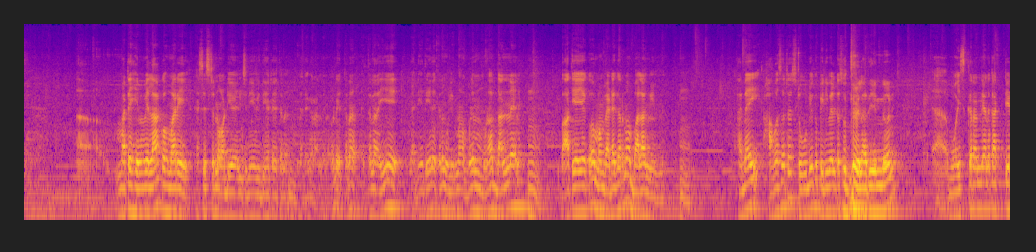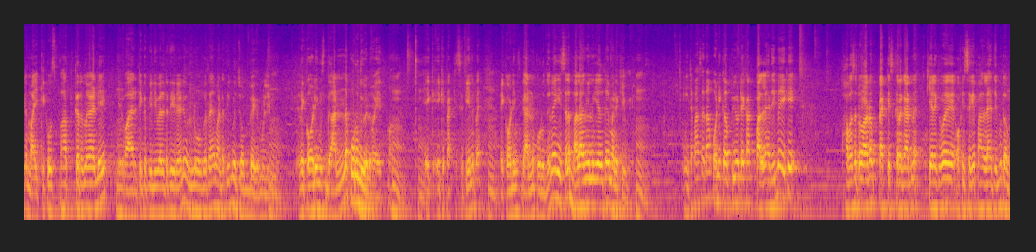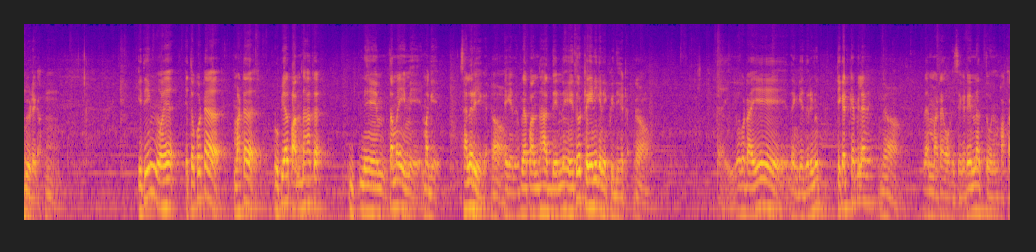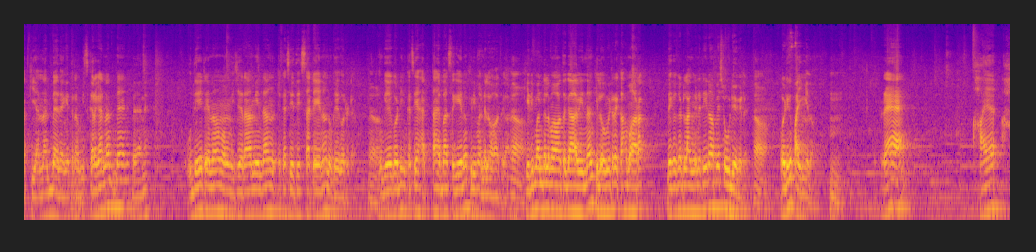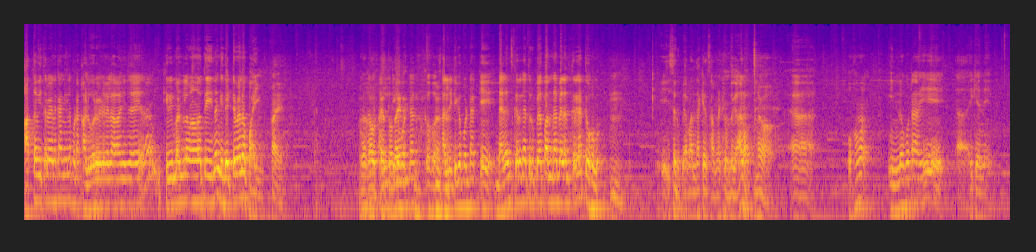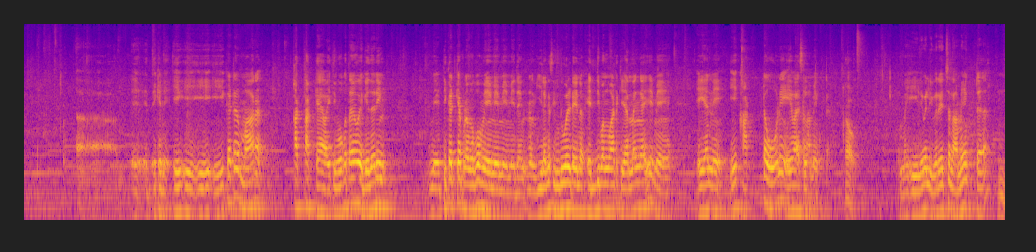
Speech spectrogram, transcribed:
මට එහෙම වෙලා කොහොම හරි ඇසිස්ටන්ට් ඔඩියෝ එන්ජිනියර් විදිහට එතන වැඩ කරන්න යනකොට එතන එතන අයියේ වැඩේ තියෙන එතන මුලින්ම හම්බුනේ මම මොනවද දන්නේ නැහනේ. පාති අයියකෝ මම වැඩ කරනවා බලන් ඉන්න. හැබැයි හවසට ස්ටූඩියෝ එක පිළිවෙලට සුද්ධ වෙලා තියෙන්න ඕනේ. වොයිස් කරන්න යන කට්ටියට මයික් එක උස් පහත් කරන වැඩේ ඒ වයර් ටික පිළිවෙලට තියෙන වැඩේ. ඔන්න ඕක තමයි මට තිබ්බ ජොබ් එක මුලින්ම. රෙකෝඩින්ග්ස් ගන්න පුරුදු වෙනවා ඒත් මම. ඒක ඒකේ ප්‍රැක්ටිස් තියෙන බෑ. රෙකෝඩින්ග්ස් ගන්න පුරුදු වෙනවා. ඒක ඉස්සෙල්ලා බලන් ඉන්න කියලා තමයි මට කිව්වේ. ඊට පස්සේ තමයි පොඩි කම්පියුටර් එකක් පල්ලෙහා තිබ්බ. ඒකේ හවසට ඔයාලට ප්‍රැක්ටිස් කරගන්න කියලා කිව්වා ඒ ඔෆිස් එකේ පල්ලෙහා තිබ්බ කම්පියුටර් එකක් ඉතින් ඔය එතකොට මට රුපියල් 5000ක මේ තමයි මේ මගේ සැලරි එක. ඒ කියන්නේ රුපියල් 5000ක් දෙන්න හේතුව ට්‍රේනි කෙනෙක් විදිහට. ඔව්. ඉන්නකොට අයේ දැන් ගෙදරිනුත් ටිකට් කැපිලානේ. ඔව්. දැන් මට ඔෆිස් එකට එන්නත් ඕනේ මොකක්වත් කියන්නත් බෑ. දැන් එතන මිස් කරගන්නත් බෑනේ. බෑනේ උදේට එනවා මම විචරාමේ ඉඳන් 138 එනවා නුගේගොඩට. ඔව්. නුගේගොඩින් 176 බස් එක එනවා කිරිමණ්ඩල මාවත ගාව. ඔව්. කිරිමණ්ඩල මාවත ගාව ඉඳන් කිලෝමීටර් එකමාරක් දෙකකට ලඟ වෙන තියෙනවා අපේ ස්ටුඩියෝ එකට. ඔව්. ඔය ටික පයින් එනවා. හ්ම්. රෑ 6 7 විතර වෙනකන් ඉඳලා පොඩ කළුවර වෙන වෙලාව ඉඳලා කිරිමණ්ඩල මාවතේ ඉඳන් ගෙදෙට්ට වෙනවා පයින්. පයි හොඳයිනේ පොඩ්ඩක් ඔව්, සල්ලි ටික පොඩ්ඩක් ඒ බැලන්ස් කරගත්ත රුපියල් 5000 බැලන්ස් කරගත්තේ ඔහොම. හ්ම්. ඒ ඉස්සර රුපියල් 5000 කියන්නේ සාමාන්‍ය හොඳ ගාණක්. ඔව්. ඔහොම ඉන්නකොට ඒ අ, ඒ කියන්නේ අ, ඒ- ඒ- ඒ කියන්නේ ඒ- ඒ- ඒ- ඒකට මාර කට්ටක් කෑවා. ඉතින් ඕක තමයි ඔය ගෙදරින් මේ ටිකට් කැපුණා මොකෝ මේ මේ දැන් ඊළඟ සින්දු වලට එන එද්දි මං වාට කියන්නම් අයියේ මේ ඒ කියන්නේ ඒ කට්ට ඕනේ ඒ වයස ළමයෙක්ට. ඔව්. මම ඒ ලෙවල් ඉවර වෙච්ච ළමයෙක්ට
